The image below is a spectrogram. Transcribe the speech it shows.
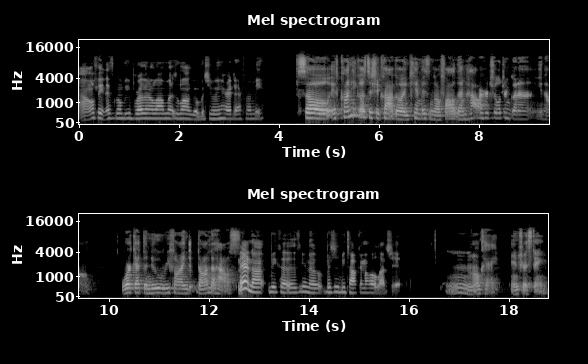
I don't think that's gonna be brother in law much longer. But you ain't heard that from me. So if Kanye goes to Chicago and Kim isn't gonna follow them, how are her children gonna, you know, work at the new refined Donda house? They're not because you know bitches be talking a whole lot of shit. Mm, okay, interesting.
